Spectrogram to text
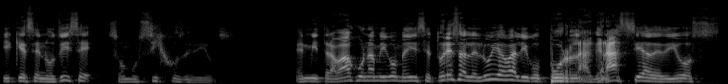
y que se nos dice, somos hijos de Dios. En mi trabajo un amigo me dice, tú eres aleluya, ¿vale? Digo, por la gracia de Dios.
